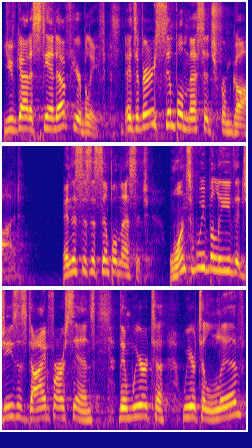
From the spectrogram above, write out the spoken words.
you've got to stand up for your belief. It's a very simple message from God. And this is a simple message once we believe that Jesus died for our sins, then we are to, we are to live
